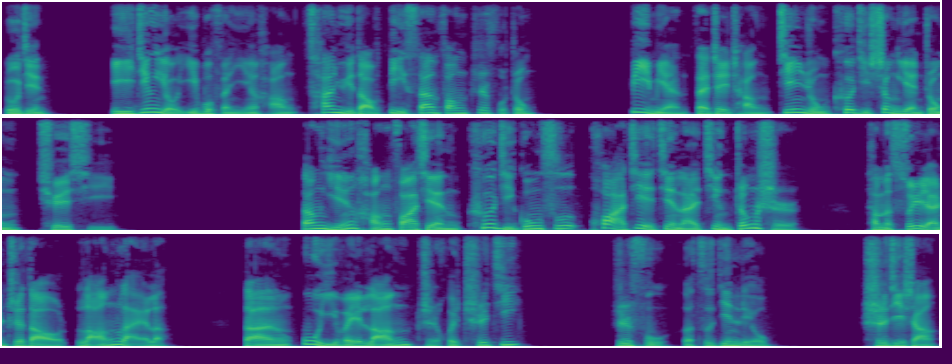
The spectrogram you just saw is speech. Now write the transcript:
如今，已经有一部分银行参与到第三方支付中。避免在这场金融科技盛宴中缺席。当银行发现科技公司跨界进来竞争时，他们虽然知道狼来了，但误以为狼只会吃鸡、支付和资金流。实际上，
